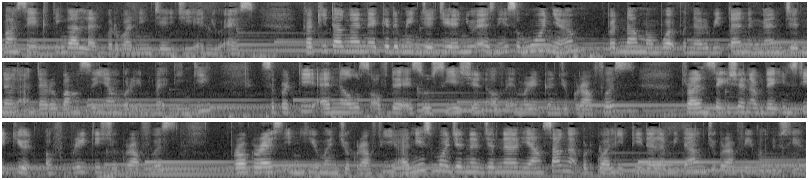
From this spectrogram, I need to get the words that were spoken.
masih ketinggalan berbanding JG and US. Kaki tangan akademik JG and US ni semuanya pernah membuat penerbitan dengan jurnal antarabangsa yang berimpak tinggi seperti Annals of the Association of American Geographers, Transaction of the Institute of British Geographers, Progress in Human Geography. Ini ah, semua jurnal-jurnal yang sangat berkualiti dalam bidang geografi manusia.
